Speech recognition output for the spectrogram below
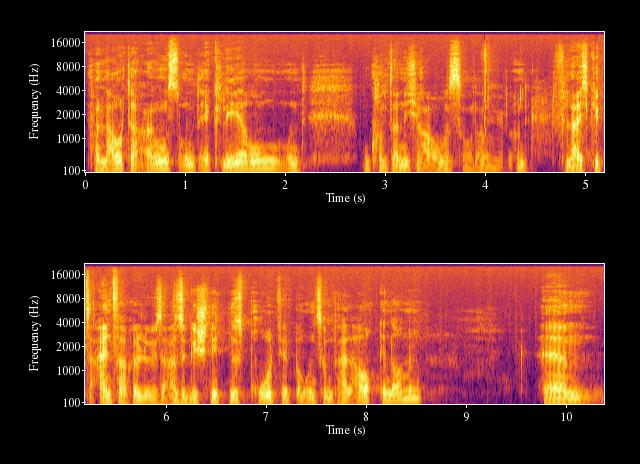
vor lauter Angst und Erklärung und, und kommt da nicht raus, oder? Und vielleicht gibt's einfache Lösungen. Also geschnittenes Brot wird bei uns zum Teil auch genommen, ähm,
